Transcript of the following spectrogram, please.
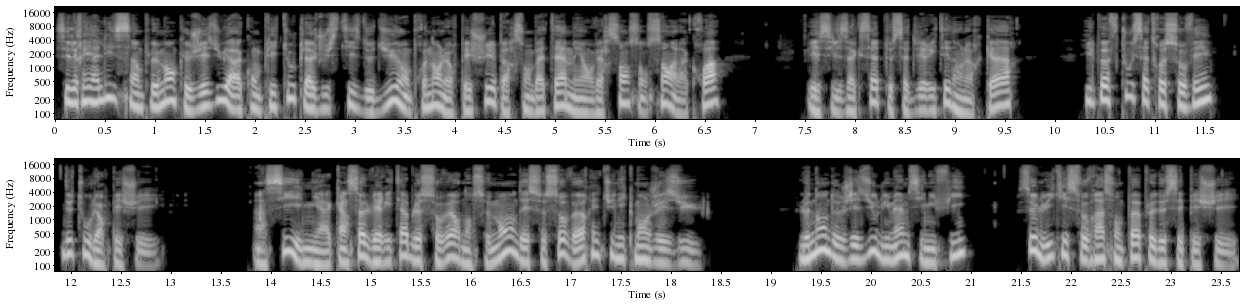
s'ils réalisent simplement que Jésus a accompli toute la justice de Dieu en prenant leurs péchés par son baptême et en versant son sang à la croix, et s'ils acceptent cette vérité dans leur cœur, ils peuvent tous être sauvés de tous leurs péchés. Ainsi il n'y a qu'un seul véritable Sauveur dans ce monde et ce Sauveur est uniquement Jésus. Le nom de Jésus lui-même signifie celui qui sauvera son peuple de ses péchés.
